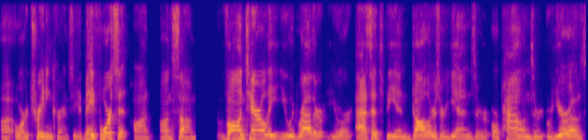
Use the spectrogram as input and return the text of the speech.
uh, or a trading currency. It may force it on on some, voluntarily you would rather your assets be in dollars or yens or, or pounds or, or euros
